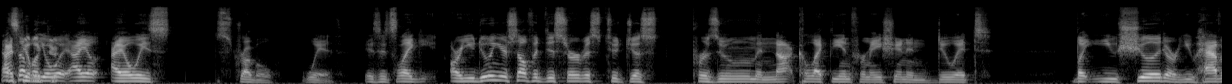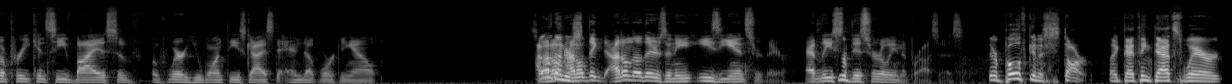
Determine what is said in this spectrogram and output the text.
That's I feel something like I I always struggle with. Is it's like, are you doing yourself a disservice to just presume and not collect the information and do it? But you should, or you have a preconceived bias of of where you want these guys to end up working out. So I I don't don't, I don't think I don't know. There's an e- easy answer there, at least this early in the process. they're both going to start. Like, I think that's where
